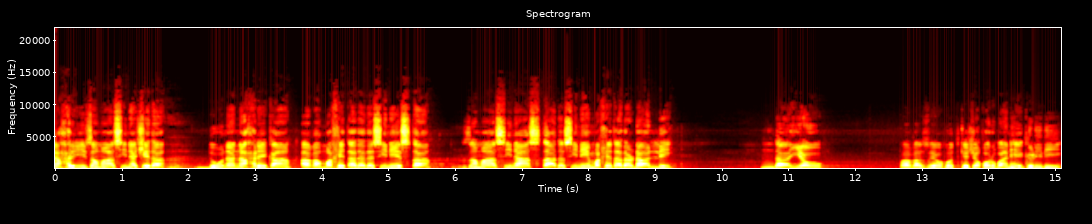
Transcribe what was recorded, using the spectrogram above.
نحری زما سینه چې ده دون نحری کا هغه مخې ته د سینې ستا زما سینه ستا د سینې مخې ته د ډال دی دا یو په غزوه احد کې چې قرباني کړې دي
